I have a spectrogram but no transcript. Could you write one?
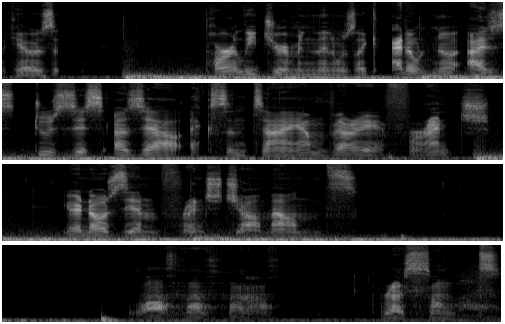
Okay, I was partly German then was like, I don't know, I just do this other accent. I am very French. You know them French Germans. Croissant.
